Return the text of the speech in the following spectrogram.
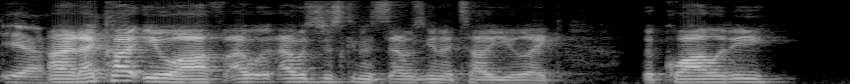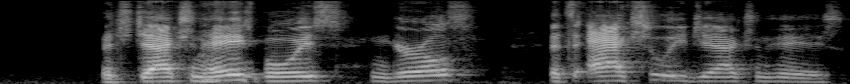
Yeah. All right, I cut you off. I, w- I was just gonna. I was gonna tell you like the quality. It's Jackson Hayes, boys and girls. It's actually Jackson Hayes.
